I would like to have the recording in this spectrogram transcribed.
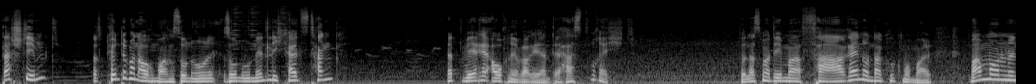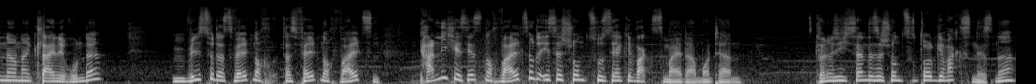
Das stimmt. Das könnte man auch machen. So ein, so ein Unendlichkeitstank. Das wäre auch eine Variante. Hast du recht. So, lass mal den mal fahren und dann gucken wir mal. Machen wir noch eine, eine kleine Runde. Willst du das, Welt noch, das Feld noch walzen? Kann ich es jetzt noch walzen oder ist es schon zu sehr gewachsen, meine Damen und Herren? Es könnte natürlich sein, dass es schon zu doll gewachsen ist, ne?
